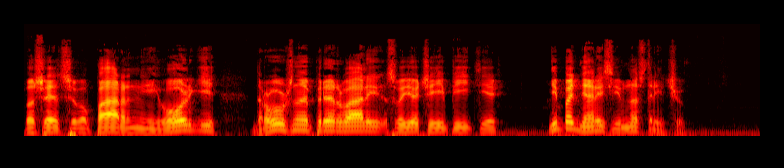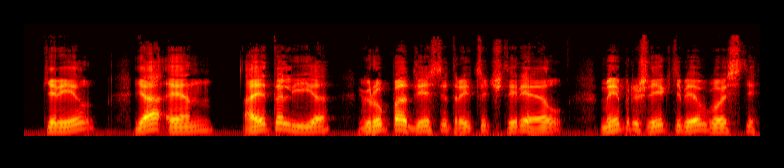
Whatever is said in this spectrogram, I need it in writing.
вошедшего парня и Ольги дружно прервали свое чаепитие и поднялись им навстречу. «Кирилл, я Н, а это Лия, группа 234Л. Мы пришли к тебе в гости».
